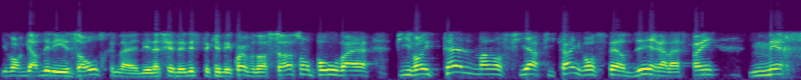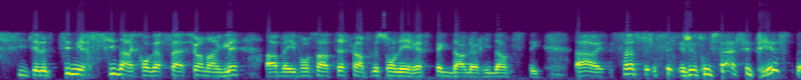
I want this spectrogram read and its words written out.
ils vont regarder les autres, les nationalistes québécois, ils vont dire ça, sont pas ouverts, puis ils vont être tellement fiers. Puis quand ils vont se faire dire à la fin merci, c'est le petit merci dans la conversation en anglais, ah ben ils vont sentir qu'en plus on les respecte dans leur identité. Ah ouais, ça, je trouve ça assez triste.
